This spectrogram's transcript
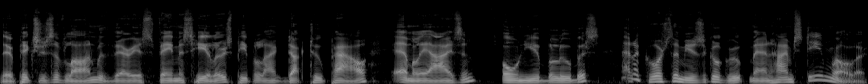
There are pictures of Lon with various famous healers, people like Duck Pow, Emily Eisen, Onya Balubas, and of course the musical group Mannheim Steamroller,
